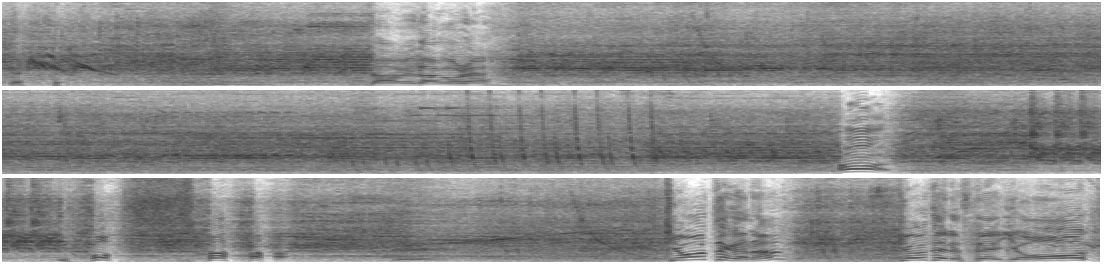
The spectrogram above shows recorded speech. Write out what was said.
ダメだこれ。強手かな？強手ですね。よっし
